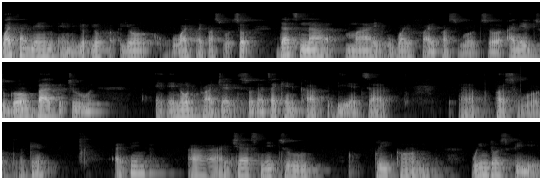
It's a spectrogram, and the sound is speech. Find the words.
Wi-Fi name and your, your, your Wi-Fi password. So that's not my Wi-Fi password. So I need to go back to a, node project so that I can copy the exact uh, password. Okay. I think uh, I just need to click on Windows V.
